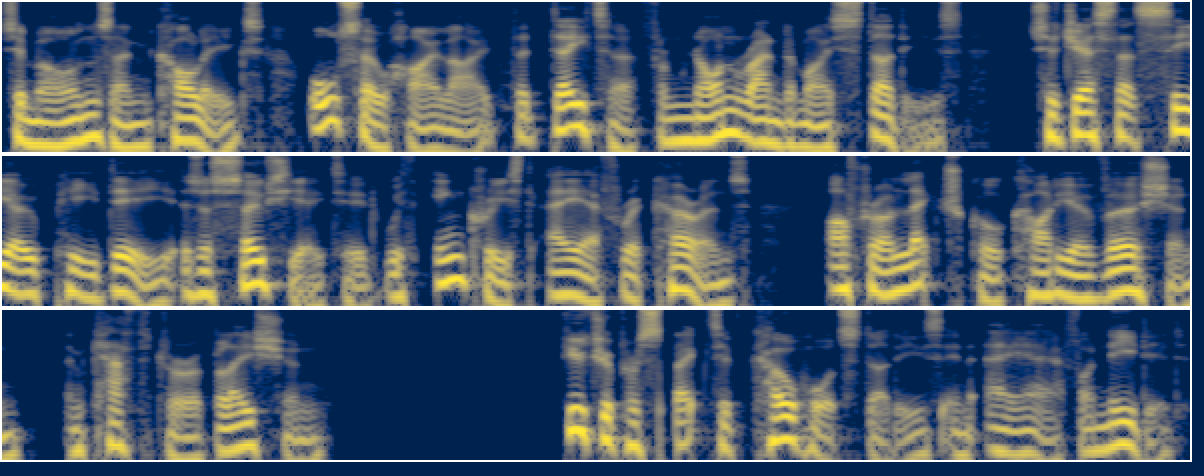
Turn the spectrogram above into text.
Simons and colleagues also highlight that data from non randomized studies suggests that COPD is associated with increased AF recurrence after electrical cardioversion and catheter ablation. Future prospective cohort studies in AF are needed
